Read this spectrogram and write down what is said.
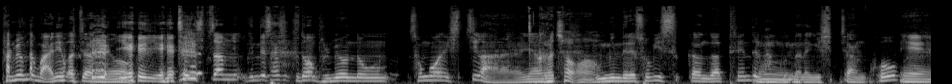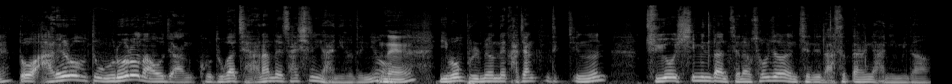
불매 운동 많이 해봤잖아요. 예, 예. 2013년 근데 사실 그동안 불매 운동은 성공하기 쉽지가 않아요. 왜냐하면 그렇죠. 국민들의 소비 습관과 트렌드를 음. 바꾼다는 게 쉽지 않고 예. 또 아래로부터 우러 러 나오지 않고 누가 제안한다는 사실이 아니거든요. 네. 이번 불매운동의 가장 큰 특징은 주요 시민단체나 소비자단체들이 나섰다는 게 아닙니다.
